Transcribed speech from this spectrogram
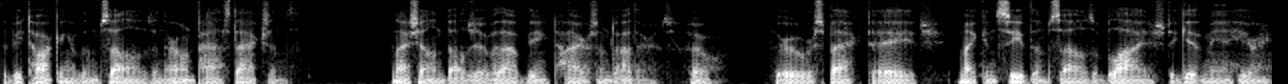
to be talking of themselves and their own past actions, and I shall indulge it without being tiresome to others who, through respect to age, might conceive themselves obliged to give me a hearing,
